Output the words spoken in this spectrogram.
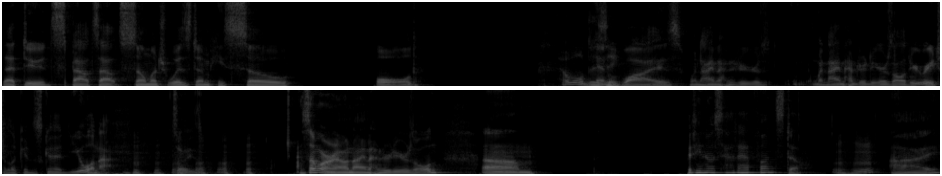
that dude spouts out so much wisdom he's so old How old is he? and he? wise when 900 years when 900 years old you reach looking as good you will not so he's somewhere around 900 years old um but he knows how to have fun still mm-hmm. i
